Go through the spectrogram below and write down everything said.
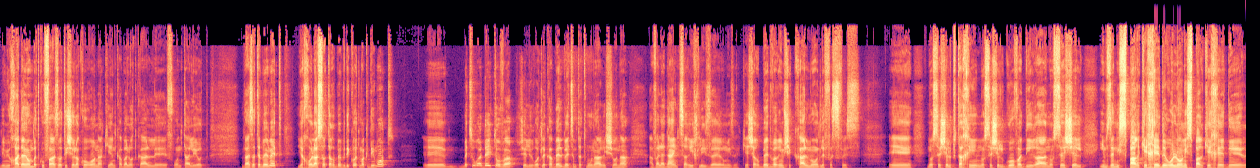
במיוחד היום בתקופה הזאת של הקורונה, כי אין קבלות קהל אה, פרונטליות. ואז אתה באמת יכול לעשות הרבה בדיקות מקדימות אה, בצורה די טובה, של לראות, לקבל בעצם את התמונה הראשונה, אבל עדיין צריך להיזהר מזה, כי יש הרבה דברים שקל מאוד לפספס. אה, נושא של פתחים, נושא של גובה דירה, נושא של אם זה נספר כחדר או לא נספר כחדר,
